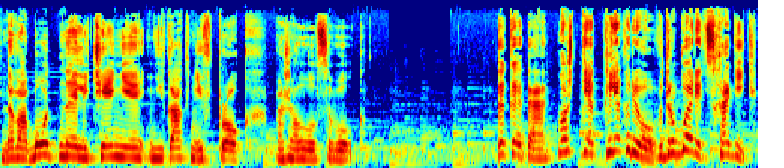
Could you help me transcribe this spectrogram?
новомодное лечение никак не впрок», – пожаловался волк. «Так это, может, тебе к лекарю в другой рец сходить?»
